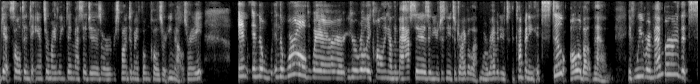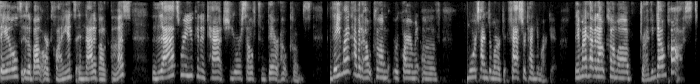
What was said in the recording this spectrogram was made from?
get Sultan to answer my LinkedIn messages or respond to my phone calls or emails, right? In in the in the world where you're really calling on the masses and you just need to drive a lot more revenue to the company, it's still all about them. If we remember that sales is about our clients and not about us, that's where you can attach yourself to their outcomes. They might have an outcome requirement of more time to market, faster time to market. They might have an outcome of driving down cost.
